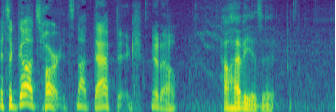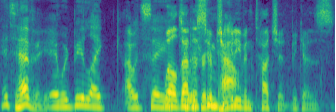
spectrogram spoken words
It's a god's heart. It's not that big, you know. How heavy is it? It's heavy. It would be like I would say. Well, that assumes you could even touch it because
